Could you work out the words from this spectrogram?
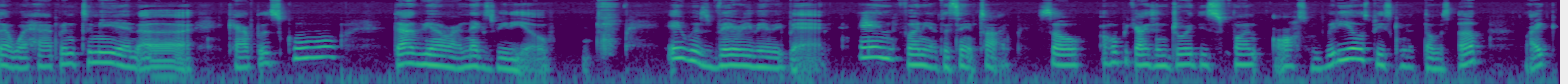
that, what happened to me in uh, Catholic school. That'll be on our next video. It was very, very bad and funny at the same time. So I hope you guys enjoyed these fun, awesome videos. Please give a thumbs up, like,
